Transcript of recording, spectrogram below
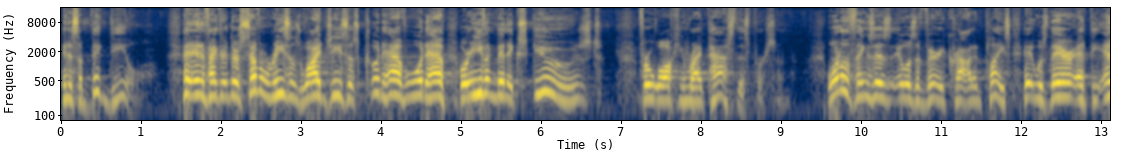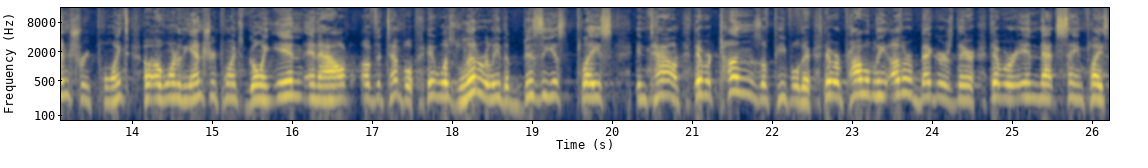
And it's a big deal. And, in fact, there, are several reasons why Jesus could have, would have, or even been excused for walking right past this person. One of the things is it was a very crowded place. It was there at the entry point uh, of one of the entry points going in and out of the temple. It was literally the busiest place in town. There were tons of people there. There were probably other beggars there that were in that same place.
